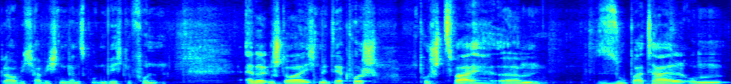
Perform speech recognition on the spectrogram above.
glaube ich, habe ich einen ganz guten Weg gefunden. Ableton steuere ich mit der Push, Push 2. Ähm, super Teil, um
